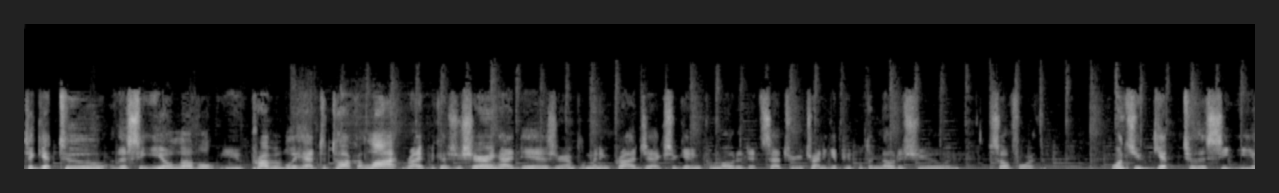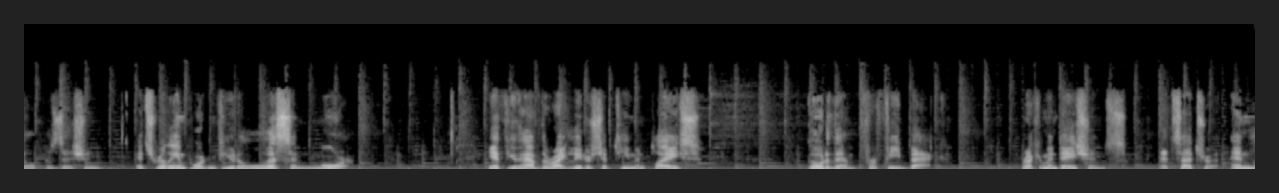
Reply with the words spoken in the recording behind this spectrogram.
To get to the CEO level, you probably had to talk a lot, right? Because you're sharing ideas, you're implementing projects, you're getting promoted, etc. You're trying to get people to notice you and so forth. Once you get to the CEO position, it's really important for you to listen more. If you have the right leadership team in place, go to them for feedback, recommendations, etc., and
